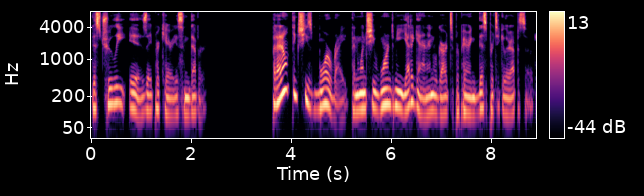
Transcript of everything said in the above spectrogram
This truly is a precarious endeavor. But I don't think she's more right than when she warned me yet again in regard to preparing this particular episode.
